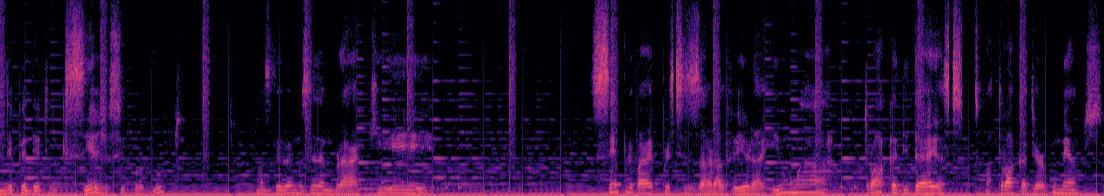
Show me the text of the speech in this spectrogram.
independente do que seja esse produto, nós devemos lembrar que sempre vai precisar haver aí uma troca de ideias, uma troca de argumentos.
